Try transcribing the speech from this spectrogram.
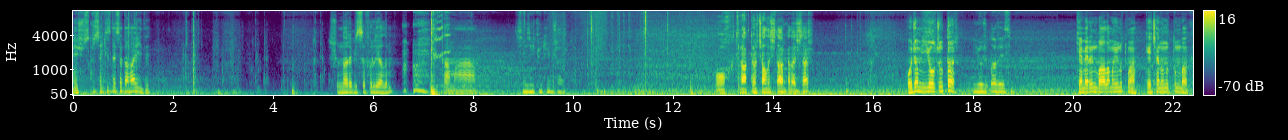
548 dese daha iyiydi. Şunları bir sıfırlayalım. tamam. Sence kötüymüş abi. Oh traktör çalıştı arkadaşlar. Hocam iyi yolculuklar. İyi yolculuklar reisim. Kemerini bağlamayı unutma. Geçen unuttum bak.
